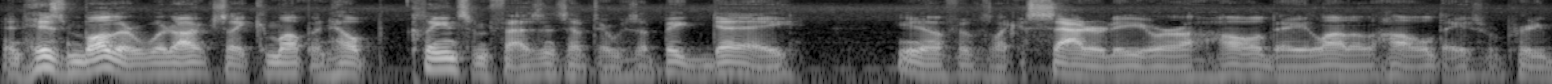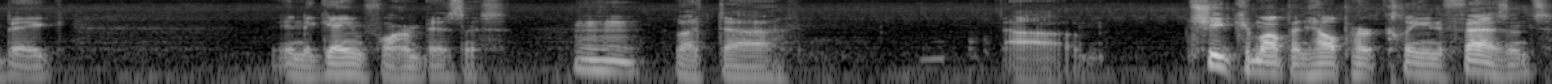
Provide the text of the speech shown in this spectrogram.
And his mother would actually come up and help clean some pheasants if there was a big day. You know, if it was like a Saturday or a holiday. A lot of the holidays were pretty big in the game farm business. Mm-hmm. But uh, um, she'd come up and help her clean pheasants.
